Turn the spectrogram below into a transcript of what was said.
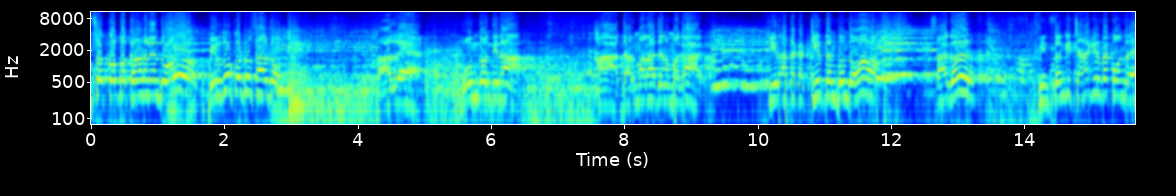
ವಂಶಕ್ಕೊಬ್ಬ ಕರುಣನೆಂದು ಬಿರ್ದು ಕೊಟ್ರು ಸಾಲದು. ಆದ್ರೆ ಮುಂದೊಂದಿನ ಹಾ ಧರ್ಮರಾಜನ ಮಗ ಕೀರಾತಕ ಕೀರ್ತನ್ ಬಂದು, ಸಾಗರ್, ನಿನ್ ತಂಗಿ ಚೆನ್ನಾಗಿರ್ಬೇಕು ಅಂದ್ರೆ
